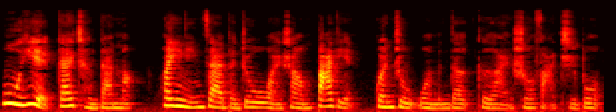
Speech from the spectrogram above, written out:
物业该承担吗？欢迎您在本周五晚上八点关注我们的个案说法直播。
